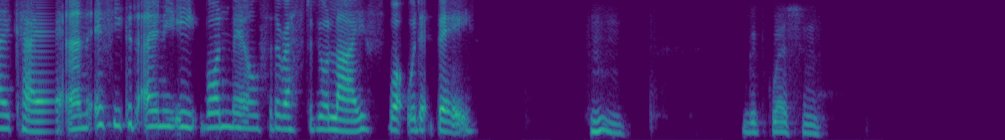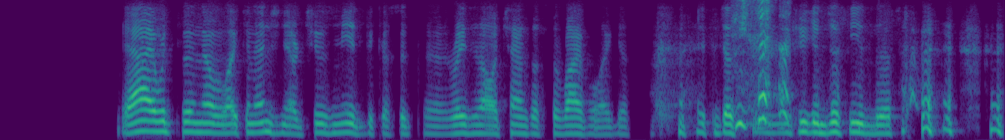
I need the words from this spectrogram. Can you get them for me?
Okay. And if you could only eat one meal for the rest of your life, what would it be? Hmm. Good question. Yeah, I would uh, know, like an engineer, choose meat because it uh, raises our chance of survival. I guess if you just if you can just eat this.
